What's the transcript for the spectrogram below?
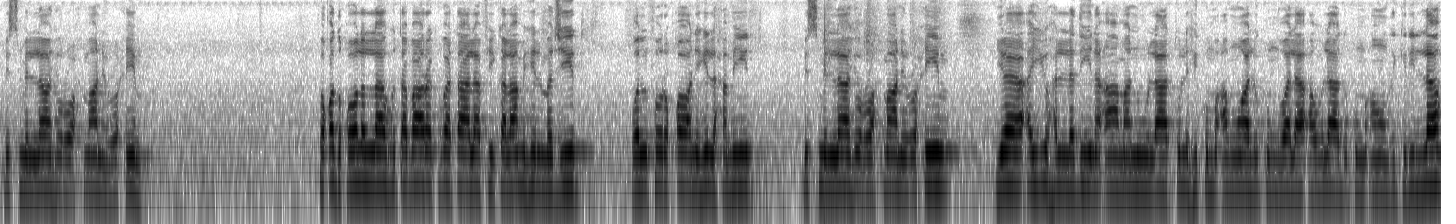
بسم الله الرحمن الرحيم. فقد قال الله تبارك وتعالى في كلامه المجيد والفرقانه الحميد بسم الله الرحمن الرحيم. يا أيها الذين آمنوا لا تلهكم أموالكم ولا أولادكم عن ذكر الله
